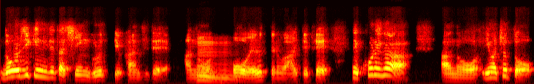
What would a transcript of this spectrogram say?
同時期に出たシングルっていう感じで、あの、うんうんオーウェルっていうのが入ってて、で、これが、あの、今ちょっと、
